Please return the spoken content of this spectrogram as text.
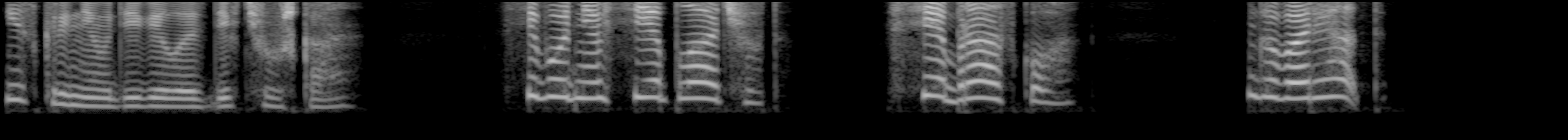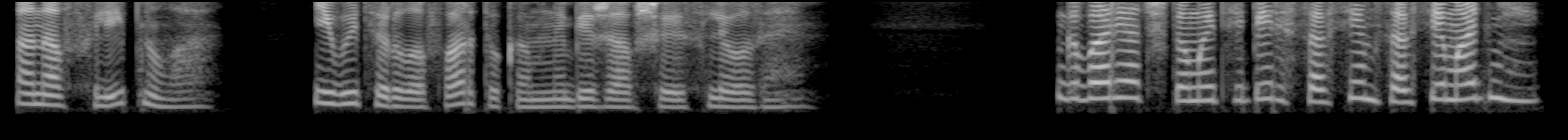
Искренне удивилась девчушка. «Сегодня все плачут. Все Браско. Говорят...» Она всхлипнула и вытерла фартуком набежавшие слезы. «Говорят, что мы теперь совсем-совсем одни.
